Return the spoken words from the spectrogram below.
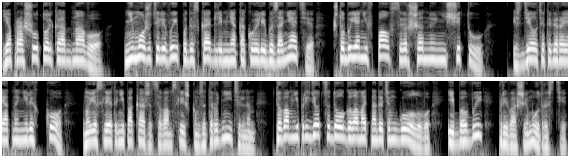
Я прошу только одного. Не можете ли вы подыскать для меня какое-либо занятие, чтобы я не впал в совершенную нищету? Сделать это, вероятно, нелегко, но если это не покажется вам слишком затруднительным, то вам не придется долго ломать над этим голову, ибо вы, при вашей мудрости,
